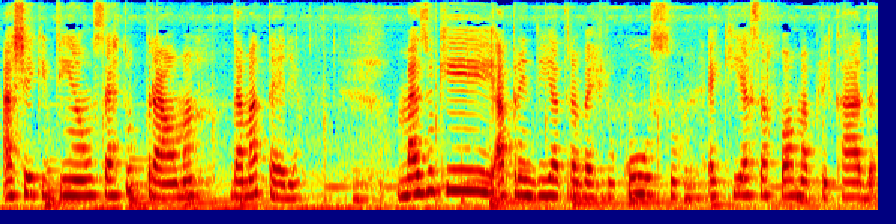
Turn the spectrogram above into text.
achei que tinha um certo trauma da matéria. Mas o que aprendi através do curso é que essa forma aplicada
